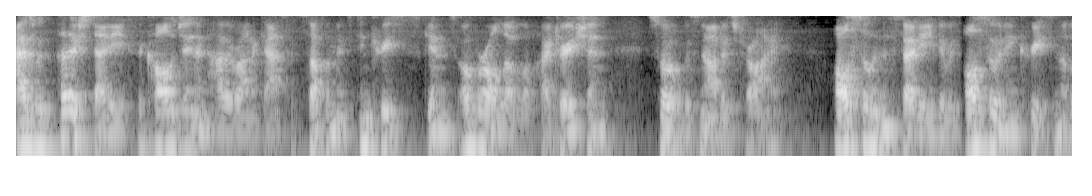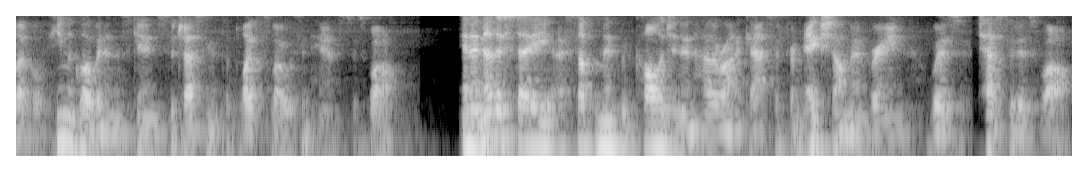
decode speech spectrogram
As with other studies, the collagen and hyaluronic acid supplements increased the skin's overall level of hydration, so it was not as dry. Also in the study, there was also an increase in the level of hemoglobin in the skin, suggesting that the blood flow was enhanced as well. In another study, a supplement with collagen and hyaluronic acid from eggshell membrane was tested as well.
